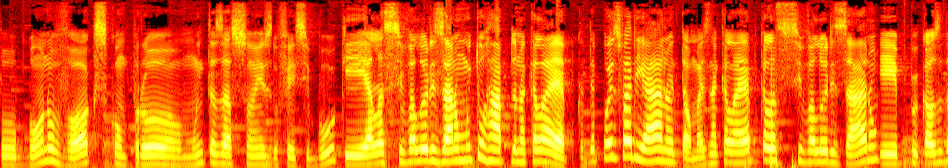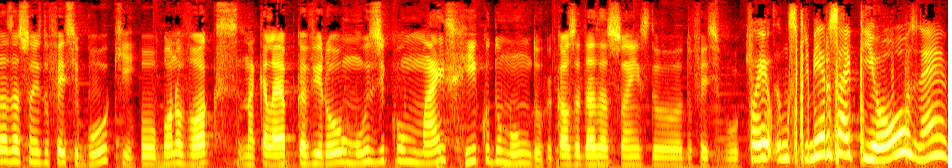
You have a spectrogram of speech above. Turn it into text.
o Bono Vox comprou muitas ações do Facebook e elas se valorizaram muito rápido naquela época. Depois variaram então, mas naquela época elas se valorizaram e por causa das ações do Facebook, o Bono Vox naquela época virou o músico mais rico do mundo por causa das ações do, do Facebook. Foi uns primeiros IPOs, né?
